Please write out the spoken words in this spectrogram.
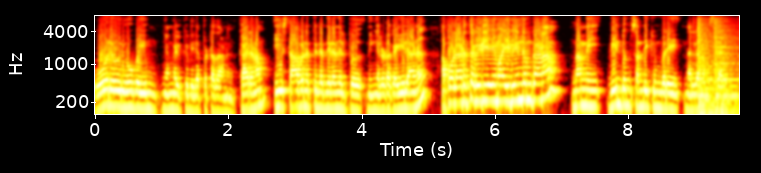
ഓരോ രൂപയും ഞങ്ങൾക്ക് വിലപ്പെട്ടതാണ്. കാരണം ഈ സ്ഥാപനത്തിന്റെ നിലനിൽപ്പ് നിങ്ങളുടെ കയ്യിലാണ്. അപ്പോൾ അടുത്ത വീഡിയോയുമായി വീണ്ടും കാണാം. നന്ദി. വീണ്ടും സന്ധിക്കും വരെ നല്ല നമസ്കാരം.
